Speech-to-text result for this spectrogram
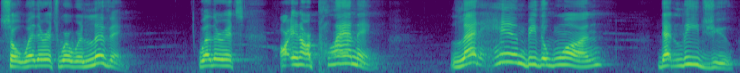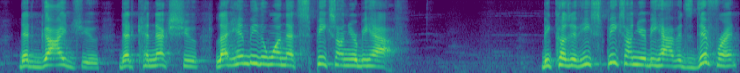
So whether it's where we're living, whether it's in our planning, let him be the one that leads you that guides you, that connects you. Let Him be the one that speaks on your behalf. Because if He speaks on your behalf, it's different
